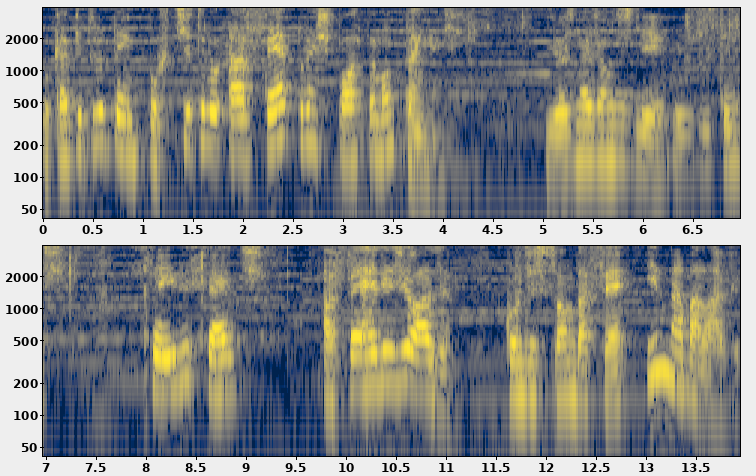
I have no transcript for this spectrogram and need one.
O capítulo tem por título A Fé Transporta Montanhas. E hoje nós vamos ler os itens 6 e 7. A fé religiosa, condição da fé inabalável.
